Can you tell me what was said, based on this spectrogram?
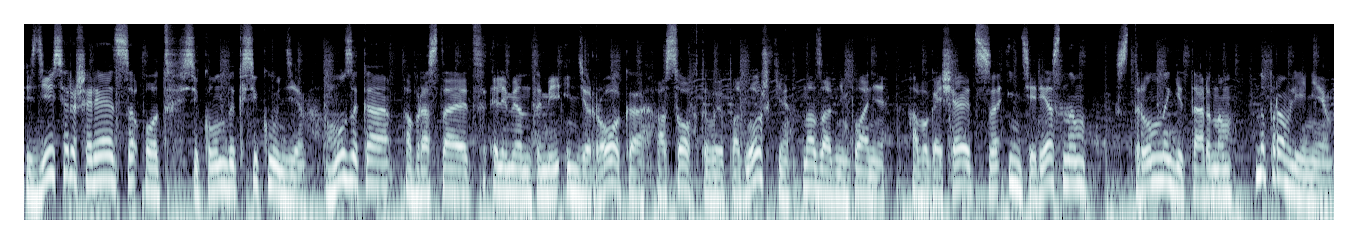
здесь расширяется от секунды к секунде. Музыка обрастает элементами инди-рока, а софтовые подложки на заднем плане обогащаются интересным струнно-гитарным направлением.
